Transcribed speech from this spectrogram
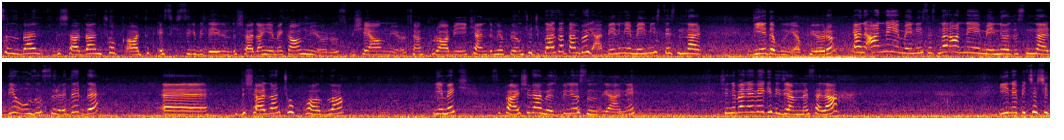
Biliyorsunuz ben dışarıdan çok artık eskisi gibi değilim. Dışarıdan yemek almıyoruz, bir şey almıyoruz. Yani kurabiyeyi kendim yapıyorum. Çocuklar zaten böyle benim yemeğimi istesinler diye de bunu yapıyorum. Yani anne yemeğini istesinler, anne yemeğini özlesinler diye uzun süredir de eee, dışarıdan çok fazla yemek siparişi vermiyoruz biliyorsunuz yani. Şimdi ben eve gideceğim mesela. Yine bir çeşit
